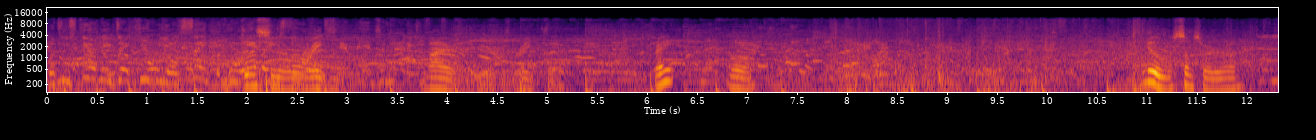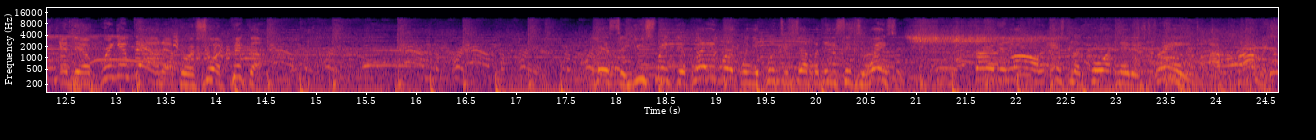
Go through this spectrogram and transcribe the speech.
But you still need your QB in sync with whoever This is he's the right, my right there, right? Oh, no, some sort of run. And they'll bring him down after a short pickup. Listen, you shrink your playbook when you put yourself in these situations. Third and long isn't a coordinator's dream. I promise.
